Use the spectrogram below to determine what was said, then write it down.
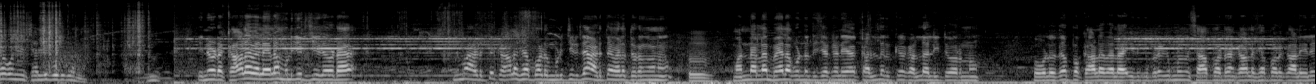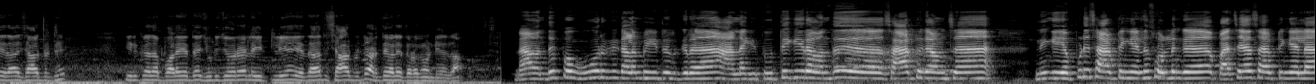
கரெக்டாக கொஞ்சம் சல்லி போட்டுக்கணும் என்னோட கால வேலையெல்லாம் முடிஞ்சிருச்சு இதோட. இனிமேல் அடுத்து காலை சாப்பாடு முடிச்சிட்டு தான் அடுத்த வேலை தொடங்கணும். மண்ணெல்லாம் மேலே கொண்டு வந்து சக்கனையா கல் இருக்க கல் அள்ளிட்டு வரணும். இப்போ இவ்வளோதான் இப்போ காலை வேலை. இதுக்கு பிறகு சாப்பாடு தான் காலை சாப்பாடு காலையில் ஏதாவது சாப்பிட்டுட்டு இருக்கிறத பழையதை சுடிச்சோரோ இல்லை இட்லியோ ஏதாவது சாப்பிட்டுட்டு அடுத்த வேலையை தொடங்க வேண்டியது தான் நான் வந்து இப்போ ஊருக்கு கிளம்பிக்கிட்டு இருக்கிறேன். அன்னைக்கு துத்திக்கீரை வந்து சாப்பிட்டு காமிச்சேன். நீங்கள் எப்படி சாப்பிட்டீங்கன்னு சொல்லுங்கள் பச்சையாக சாப்பிட்டீங்களா?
